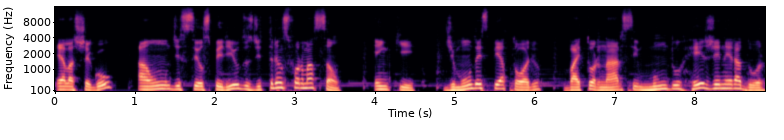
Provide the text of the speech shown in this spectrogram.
Ela chegou a um de seus períodos de transformação, em que, de mundo expiatório, vai tornar-se mundo regenerador.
